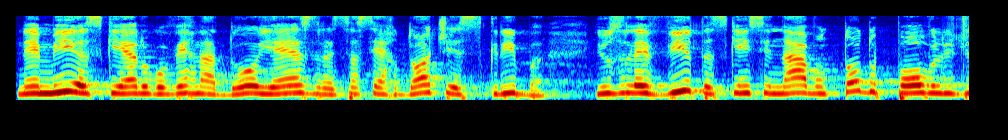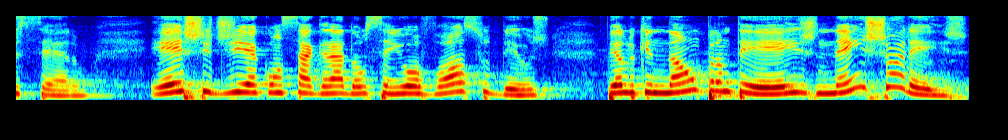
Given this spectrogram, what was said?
Neemias, que era o governador, e Esdras, sacerdote e escriba, e os levitas que ensinavam todo o povo lhe disseram: Este dia é consagrado ao Senhor vosso Deus pelo que não planteeis nem choreis,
